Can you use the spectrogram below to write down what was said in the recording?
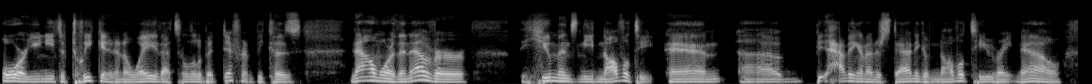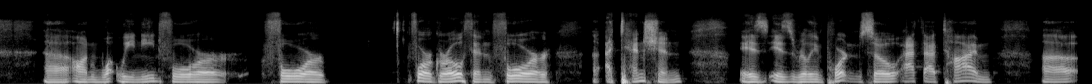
or you need to tweak it in a way that's a little bit different because now more than ever, humans need novelty and uh, having an understanding of novelty right now uh, on what we need for for for growth and for attention is is really important. So at that time, uh,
